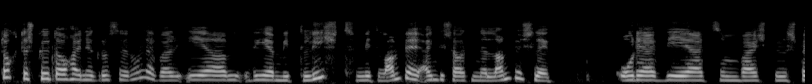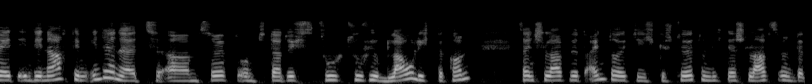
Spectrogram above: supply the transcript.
Doch, das spielt auch eine große Rolle, weil er, wer mit Licht, mit Lampe, eingeschalteter Lampe schläft, oder wer zum Beispiel spät in die Nacht im Internet ähm, surft und dadurch zu, zu viel Blaulicht bekommt, sein Schlaf wird eindeutig gestört und nicht der Schlaf, sondern der,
